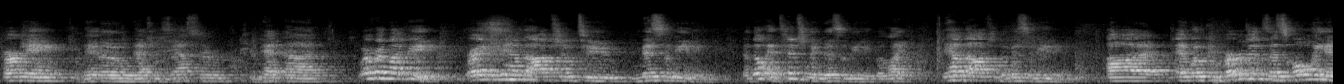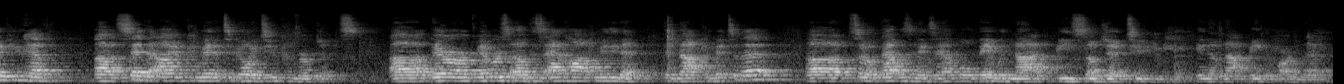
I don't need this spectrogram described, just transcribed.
hurricane, tornado, natural disaster, pet whatever it might be, right? You have the option to miss a meeting. Now, don't intentionally miss a meeting, but like, you have the option to miss a meeting. Uh, and with convergence, that's only if you have uh, said that I am committed to going to convergence. Uh, there are members of this ad hoc committee that did not commit to that. Uh, so that was an example, they would not be subject to, you know, not being a part of that.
